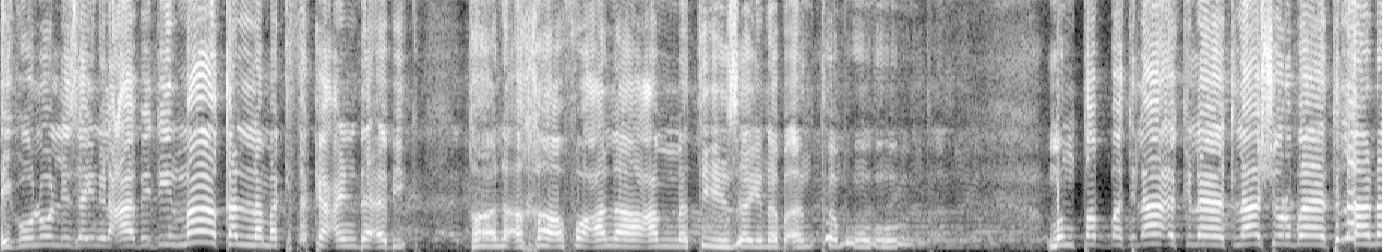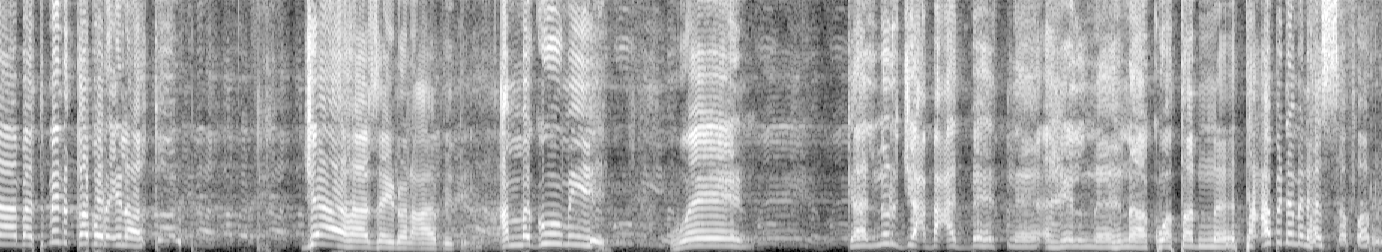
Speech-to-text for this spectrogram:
يقولون لي زين العابدين ما قل مكثك عند أبيك. قال أخاف على عمتي زينب أن تموت. من طبت لا أكلت لا شربت لا نامت من قبر إلى قبر. جاءها زين العابدين. عم قومي وين؟ قال نرجع بعد بيتنا أهلنا هناك وطننا. تعبنا من هالسفر.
